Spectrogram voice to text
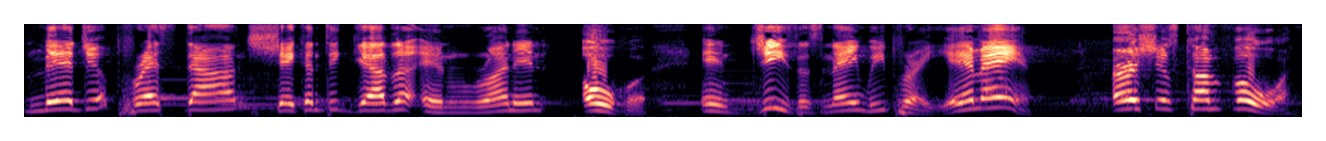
measure, pressed down, shaken together, and running over. In Jesus' name we pray. Amen. Ushers come forth.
